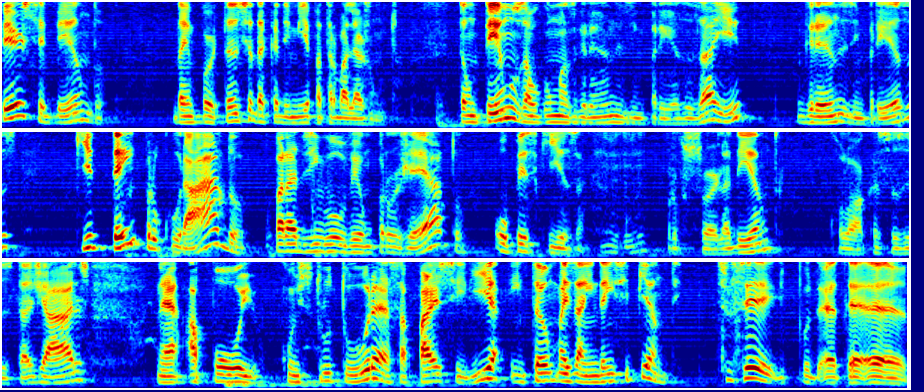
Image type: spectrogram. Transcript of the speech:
percebendo da importância da academia para trabalhar junto. Então, temos algumas grandes empresas aí, grandes empresas, que têm procurado para desenvolver um projeto ou pesquisa. Uhum. professor lá dentro, coloca seus estagiários, né, apoio com estrutura, essa parceria, então, mas ainda é incipiente. Se você puder até, é,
